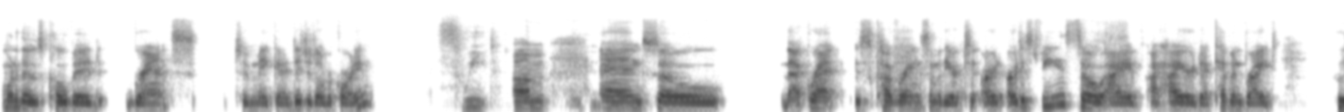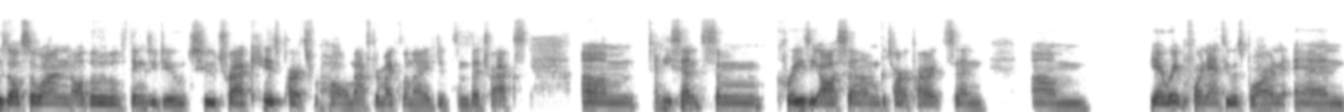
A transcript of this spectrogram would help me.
one of those COVID grants to make a digital recording. Sweet. Um, and so that grant is covering some of the art, art, artist fees. So I I hired uh, Kevin Bright, who's also on all the little things you do, to track his parts from home after Michael and I did some bed tracks. Um, and he sent some crazy awesome guitar parts and um, yeah, right before Nancy was born. And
